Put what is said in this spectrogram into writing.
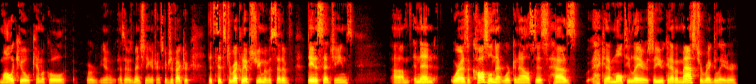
molecule, chemical, or you know, as I was mentioning, a transcription factor that sits directly upstream of a set of data set genes. Um, and then, whereas a causal network analysis has can have multi layers, so you can have a master regulator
